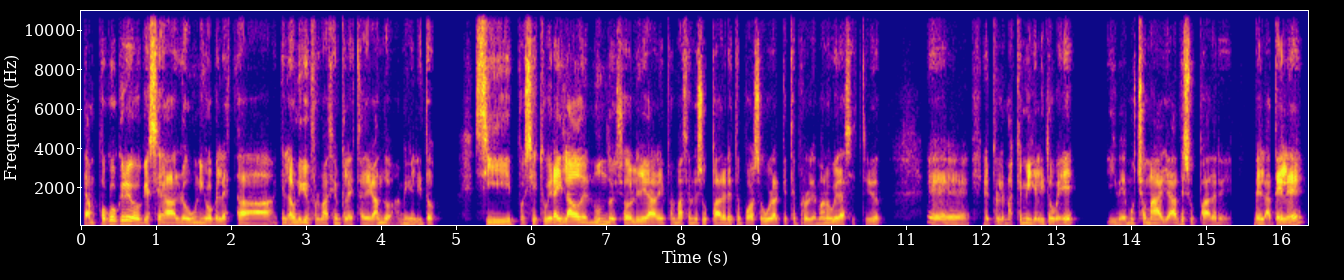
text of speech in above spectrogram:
Tampoco creo que sea lo único que le está, que la única información que le está llegando a Miguelito. Si, pues, si estuviera aislado del mundo y solo le llegara la información de sus padres, te puedo asegurar que este problema no hubiera existido. Eh, el problema es que Miguelito ve y ve mucho más allá de sus padres. Ve la tele,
